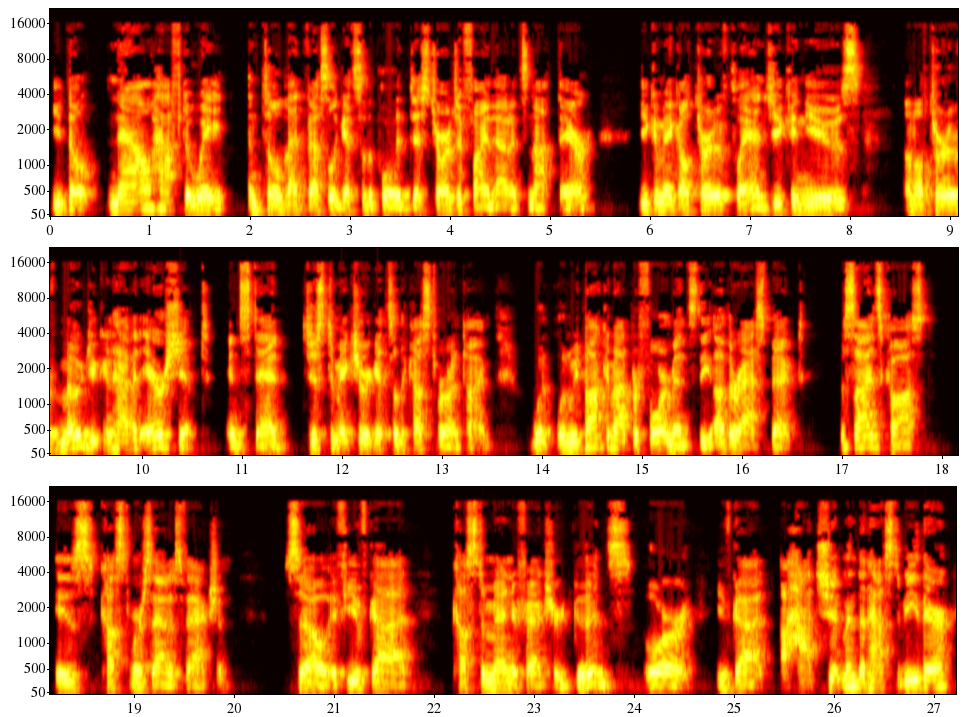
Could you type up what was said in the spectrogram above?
you don't now have to wait until that vessel gets to the port of discharge to find out it's not there. You can make alternative plans. You can use an alternative mode. You can have it air shipped instead, just to make sure it gets to the customer on time. When, we talk about performance, the other aspect besides cost is customer satisfaction. So if you've got custom manufactured goods or You've got a hot shipment that has to be there.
